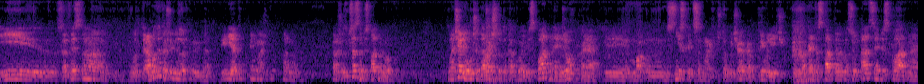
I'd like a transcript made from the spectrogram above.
и, соответственно, вот, работает вообще без оффера, ребят. И я так понимаю, что нормально. Хорошо, записаться на бесплатный урок. Вначале лучше давать что-то такое бесплатное, легкое или с низкой ценой, чтобы человека привлечь. То есть какая-то стартовая консультация бесплатная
